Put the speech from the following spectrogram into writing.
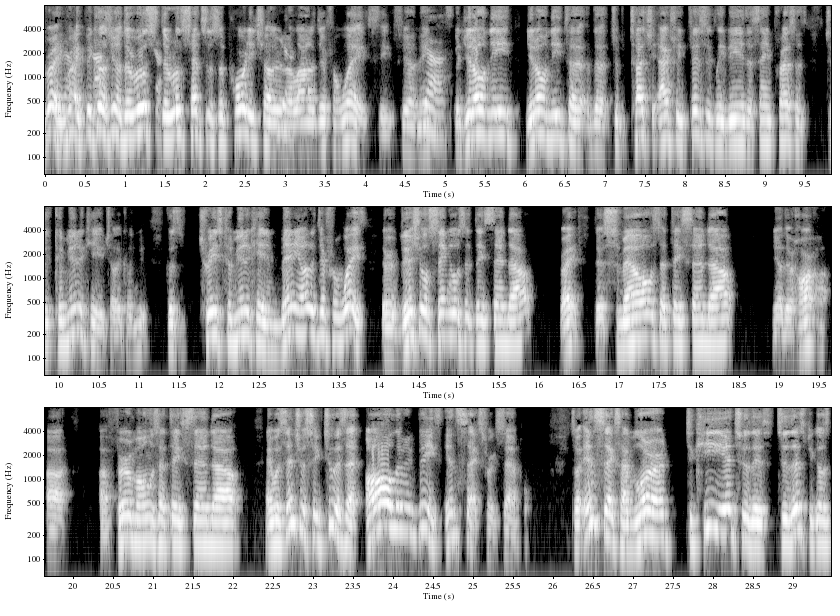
Right, you know, right, because you know the roots yeah. the roots tend to support each other in a lot of different ways. See, see what I mean? Yes. But you don't need you don't need to the, to touch actually physically be in the same presence to communicate each other because trees communicate in many other different ways. There are visual signals that they send out, right? There's smells that they send out you know, their heart, uh, uh, pheromones that they send out. And what's interesting too is that all living beings, insects, for example, so insects have learned to key into this to this because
